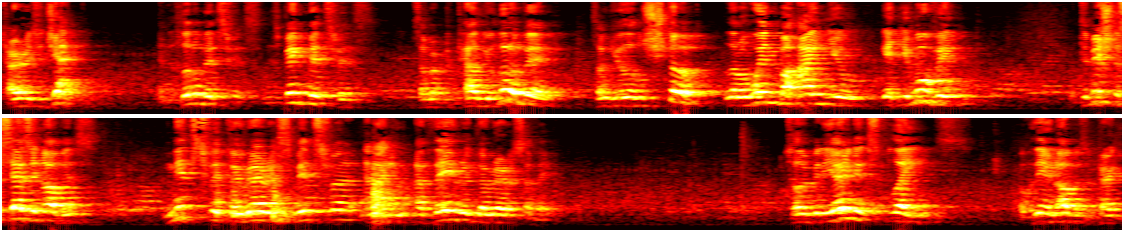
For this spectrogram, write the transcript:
Torah is a jet. And there's little mitzvahs, there's big mitzvahs. Some propel you a little bit, some give you a little shtub, a little wind behind you, get you moving. But the Mishnah says in Ovis, mitzvah gereris mitzvah, and avera gereris avera. So the Binyayin explains, over there in Ovis, in Perek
